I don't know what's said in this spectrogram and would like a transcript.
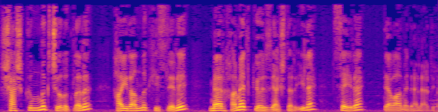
Şaşkınlık çığlıkları, hayranlık hisleri, merhamet gözyaşları ile seyre devam ederler diyor.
